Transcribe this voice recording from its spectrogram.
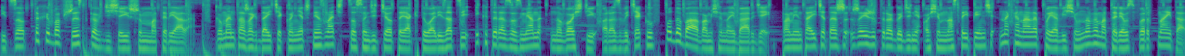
I co, to chyba wszystko w dzisiejszym materiale. W komentarzach dajcie koniecznie znać, co sądzicie o tej aktualizacji i która ze zmian, nowości oraz wycieków podobała Wam się najbardziej. Pamiętajcie też, że jutro o godzinie 18.05 na kanale pojawi się nowy materiał z Fortnite'a,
